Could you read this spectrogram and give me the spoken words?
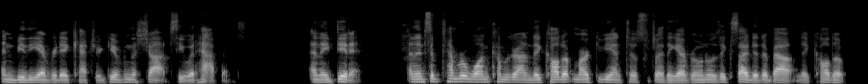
and be the everyday catcher, give him the shot, see what happens. And they didn't. And then September 1 comes around, they called up Mark Vientos, which I think everyone was excited about. And they called up,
